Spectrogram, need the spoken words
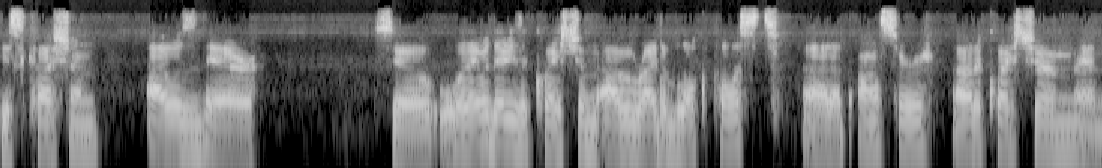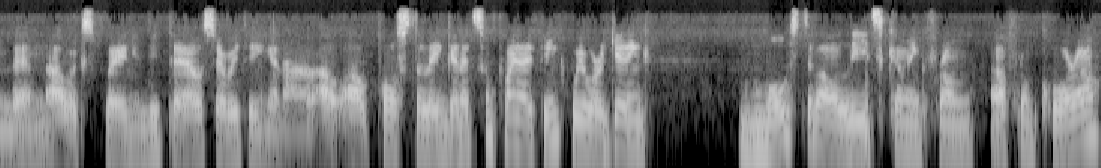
discussion. I was there. So whenever there is a question, I will write a blog post uh, that answer uh, the question, and then I'll explain in details everything, and I'll, I'll, I'll post the link. And at some point, I think we were getting most of our leads coming from uh, from Quora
